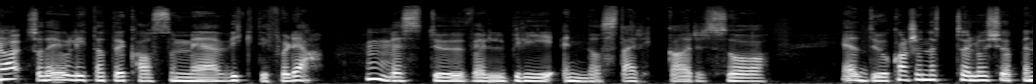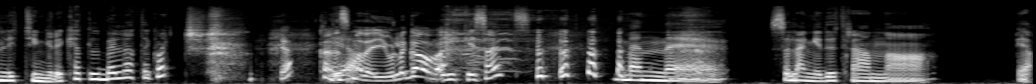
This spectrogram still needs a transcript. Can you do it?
Nei. Så det er jo litt etter hva som er viktig for deg. Hvis du vil bli enda sterkere, så er du kanskje nødt til å kjøpe en litt tyngre kettlebell etter hvert. Ja, kan jeg Ja. som er julegave? Ikke sant? Men eh, så lenge du trener ja,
